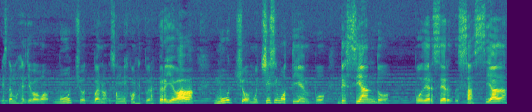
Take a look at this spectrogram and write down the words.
Esta mujer llevaba mucho, bueno, son mis conjeturas, pero llevaba mucho, muchísimo tiempo deseando poder ser saciada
